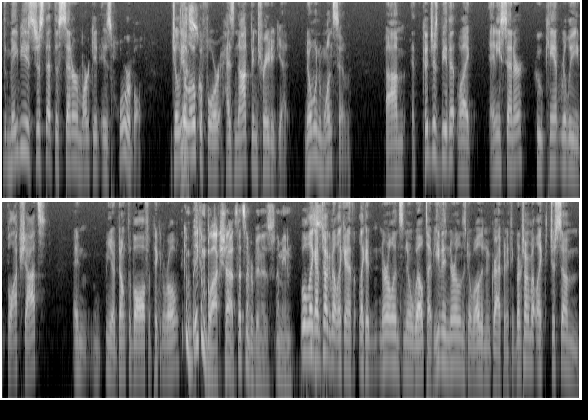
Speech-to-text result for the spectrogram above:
the, maybe it's just that the center market is horrible. Jahlil Yes. Okafor has not been traded yet. No one wants him. Um, it could just be that like any center who can't really block shots and you know dunk the ball off a pick and roll. He can, he can block shots. That's never been his. I mean, Well, like I'm talking about like an like a Nerlens Noel type. Even Nerlens Noel didn't grab anything, but I'm talking about like just some,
